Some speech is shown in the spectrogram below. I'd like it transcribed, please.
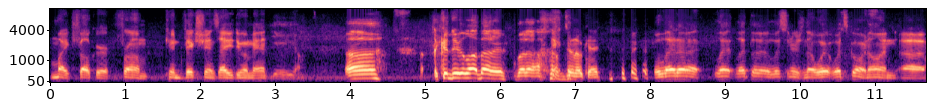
Mike Felker from Convictions. How you doing, man? Yeah, yeah. Uh, I could do a lot better, but uh, I'm doing okay. Well, let uh let let the listeners know what, what's going on. Uh,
